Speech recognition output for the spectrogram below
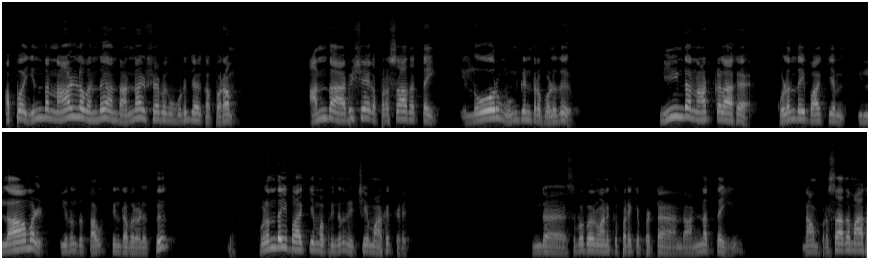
அப்போ இந்த நாளில் வந்து அந்த அன்னாபிஷேகம் முடிஞ்சதுக்கு முடிஞ்சதுக்கப்புறம் அந்த அபிஷேக பிரசாதத்தை எல்லோரும் உண்கின்ற பொழுது நீண்ட நாட்களாக குழந்தை பாக்கியம் இல்லாமல் இருந்து தவிக்கின்றவர்களுக்கு குழந்தை பாக்கியம் அப்படிங்கிறது நிச்சயமாக கிடைக்கும். இந்த சிவபெருமானுக்கு படைக்கப்பட்ட அந்த அன்னத்தை நாம் பிரசாதமாக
